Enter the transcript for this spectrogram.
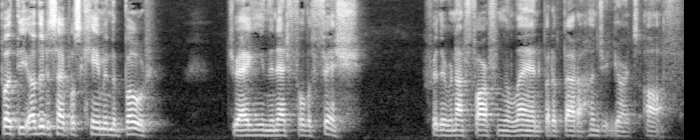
But the other disciples came in the boat, dragging the net full of fish, for they were not far from the land, but about a hundred yards off.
